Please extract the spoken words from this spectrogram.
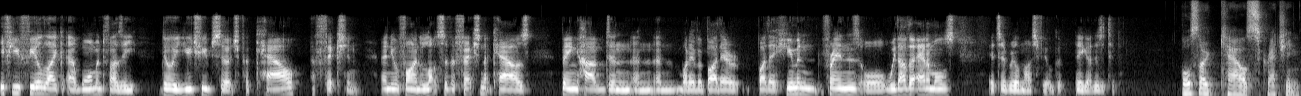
If you feel like a warm and fuzzy, do a YouTube search for cow affection, and you'll find lots of affectionate cows being hugged and, and, and whatever by their by their human friends or with other animals. It's a real nice feel good. There you go. There's a tip. Also, cows scratching,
